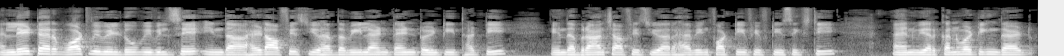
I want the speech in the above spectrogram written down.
And later what we will do, we will say in the head office you have the VLAN 10, 20, 30. In the branch office you are having 40, 50, 60 and we are converting that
